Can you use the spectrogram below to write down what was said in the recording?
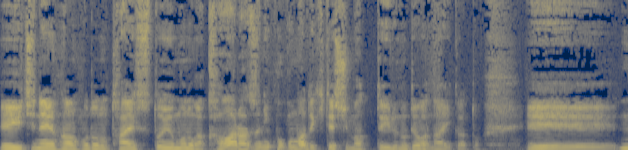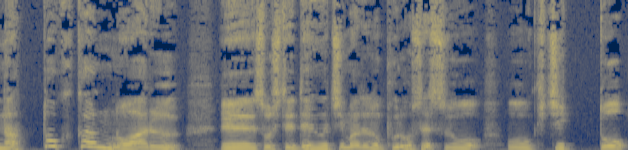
1年半ほどの体質というものが変わらずにここまで来てしまっているのではないかと、えー、納得感のある、えー、そして出口までのプロセスをきちっと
